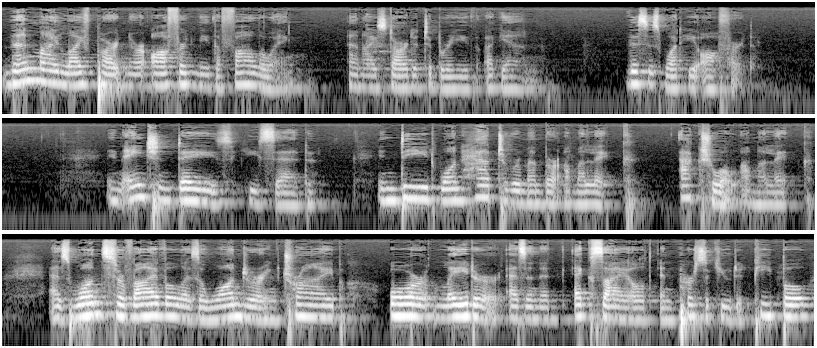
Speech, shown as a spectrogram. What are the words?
Then my life partner offered me the following, and I started to breathe again. This is what he offered. In ancient days, he said, indeed one had to remember Amalek, actual Amalek, as one's survival as a wandering tribe or later as an exiled and persecuted people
